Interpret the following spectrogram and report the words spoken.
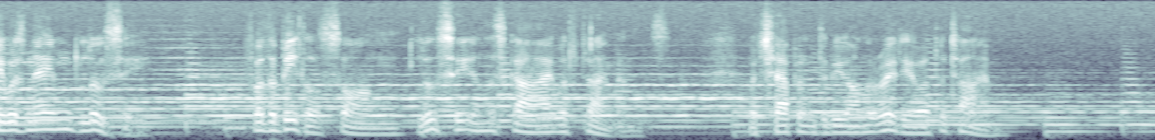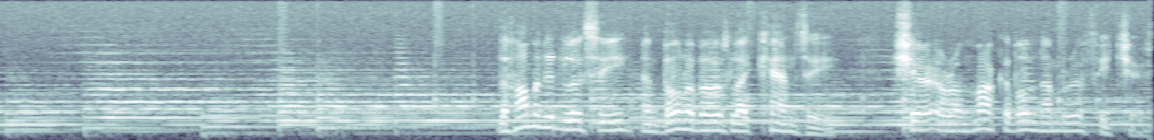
She was named Lucy for the Beatles song, Lucy in the Sky with Diamonds, which happened to be on the radio at the time. The hominid Lucy and bonobos like Kanzi share a remarkable number of features.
